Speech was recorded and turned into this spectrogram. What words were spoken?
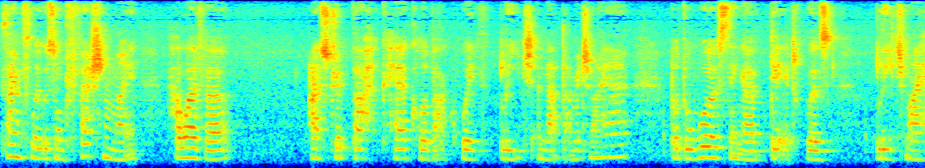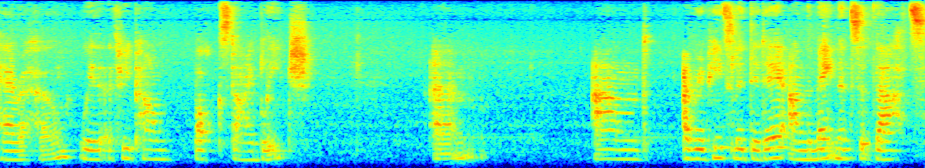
Thankfully it was done professionally. However, I stripped that hair colour back with bleach and that damaged my hair. But the worst thing I did was bleach my hair at home with a £3 box dye bleach. Um, and I repeatedly did it and the maintenance of that,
